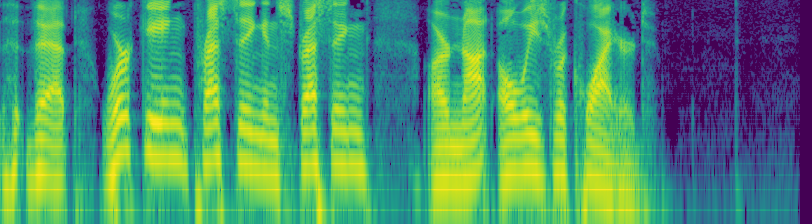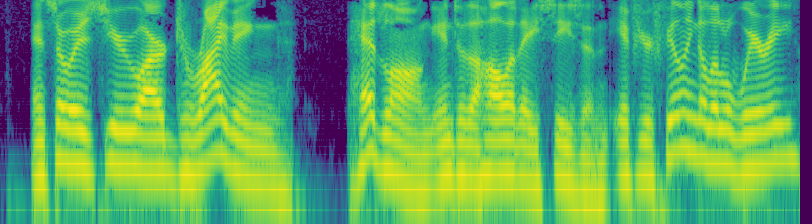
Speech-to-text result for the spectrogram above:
that working, pressing, and stressing are not always required. And so as you are driving headlong into the holiday season. If you're feeling a little weary,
